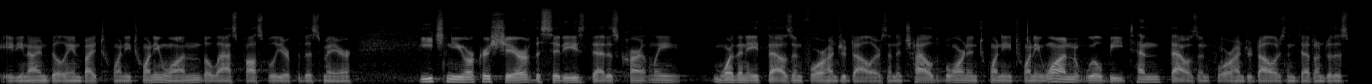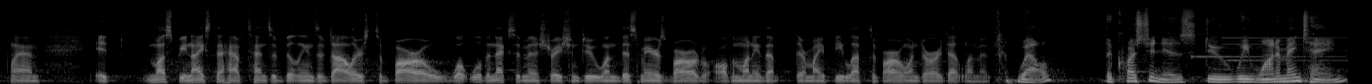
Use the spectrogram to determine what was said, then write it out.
89 billion by 2021, the last possible year for this mayor. Each New Yorker's share of the city's debt is currently more than $8,400, and a child born in 2021 will be $10,400 in debt under this plan. It must be nice to have tens of billions of dollars to borrow. What will the next administration do when this mayor's borrowed all the money that there might be left to borrow under our debt limit? Well, the question is, do we want to maintain,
